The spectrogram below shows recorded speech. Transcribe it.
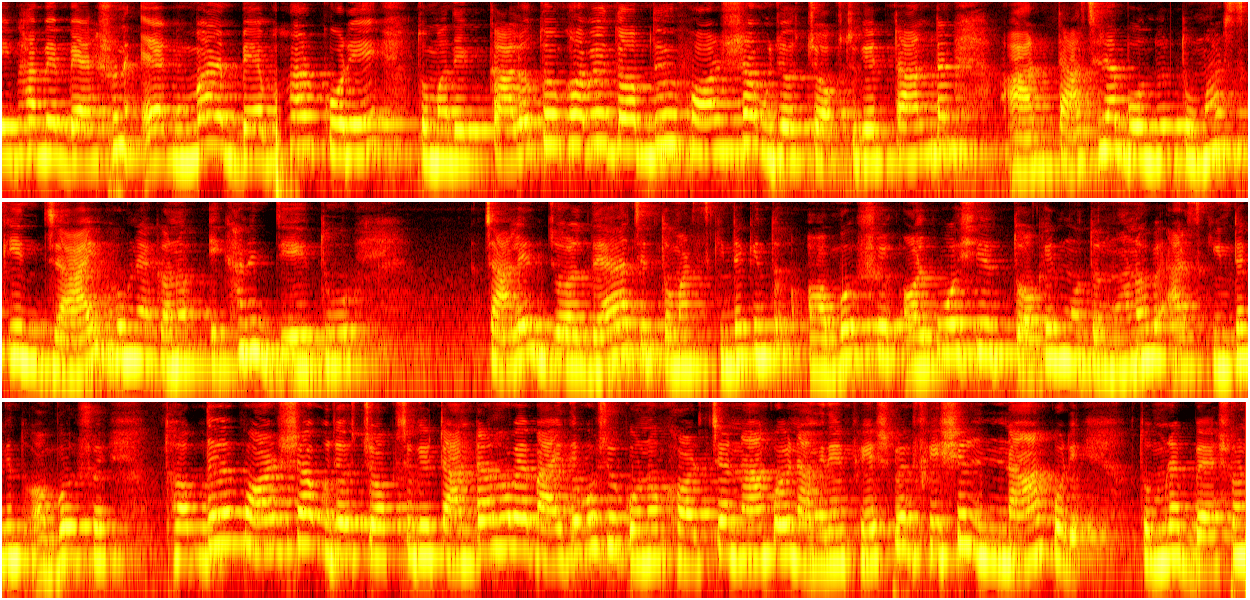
এইভাবে বেসন একবার ব্যবহার করে তোমাদের কালো ত্বক হবে, দবদবে ফর্সা, উজ্জ্বল চকচকে টান টান। আর তাছাড়া বন্ধু তোমার স্কিন যাই হোক না কেন, এখানে যেহেতু চালের জল দেওয়া আছে, তোমার স্কিনটা কিন্তু অবশ্যই অল্প বয়সী ত্বকের মতন মনে হবে, আর স্কিনটা কিন্তু অবশ্যই থপদেবে ফর্সা উজ্জ্বল চকচকে টান টান হবে, বাড়িতে বসে কোনো খরচা না করে নামিয়ে দিন ফেস ফেশিয়াল না করে তোমরা বেসন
